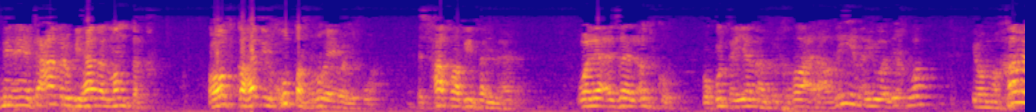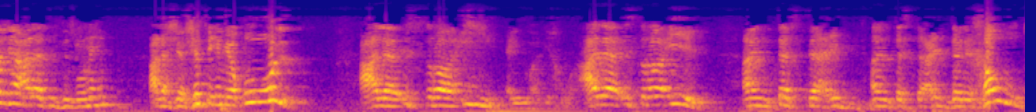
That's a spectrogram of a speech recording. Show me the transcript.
من أن يتعاملوا بهذا المنطق. ووفق هذه الخطة في الرؤية والإخوة. إسحاق رابين فهم هذا. ولا أزال أذكر وكنت أيامها في القطاع العظيم أيها الإخوة يوم خرج على تلفزيونهم على شاشتهم يقول على إسرائيل أيها الإخوة على إسرائيل أن تستعد أن تستعد لخوض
